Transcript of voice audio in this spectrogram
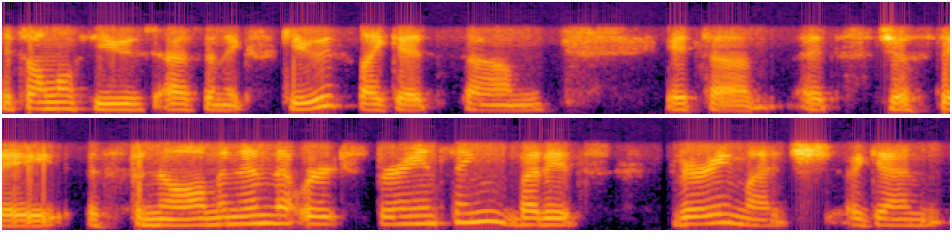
it's almost used as an excuse, like it's um, it's a it's just a, a phenomenon that we're experiencing, but it's very much again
